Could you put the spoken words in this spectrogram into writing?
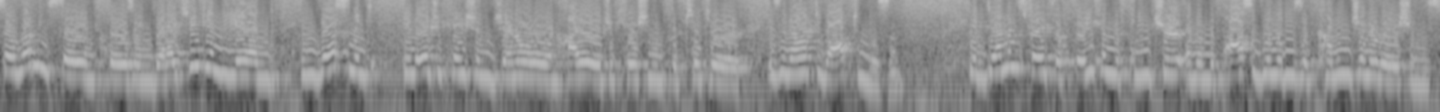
So let me say in closing that I think in the end, investment in education generally and higher education in particular is an act of optimism. It demonstrates a faith in the future and in the possibilities of coming generations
